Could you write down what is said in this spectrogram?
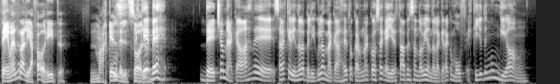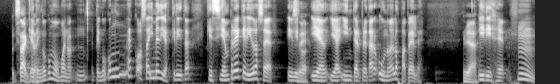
tema en realidad favorito. Más que el Uf, del solo. Es que, ves, de hecho, me acabas de. ¿Sabes que viendo la película me acabas de tocar una cosa que ayer estaba pensando viéndola? Que era como, uf, es que yo tengo un guion. Exacto. Que tengo como, bueno, mm, tengo como una cosa ahí medio escrita que siempre he querido hacer. Y dijo, Sí. y, y a interpretar uno de los papeles. Y dije, hmm,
